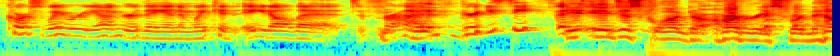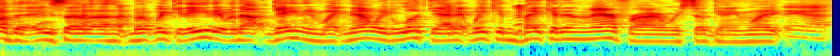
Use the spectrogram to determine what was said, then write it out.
Of course, we were younger then, and we could eat all that fried, It- greasy food. It, it just clogged our arteries for nowadays. Uh, but we could eat it without gaining weight. Now we look at it, we can bake it in an air fryer, and we still gain weight. Yeah.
